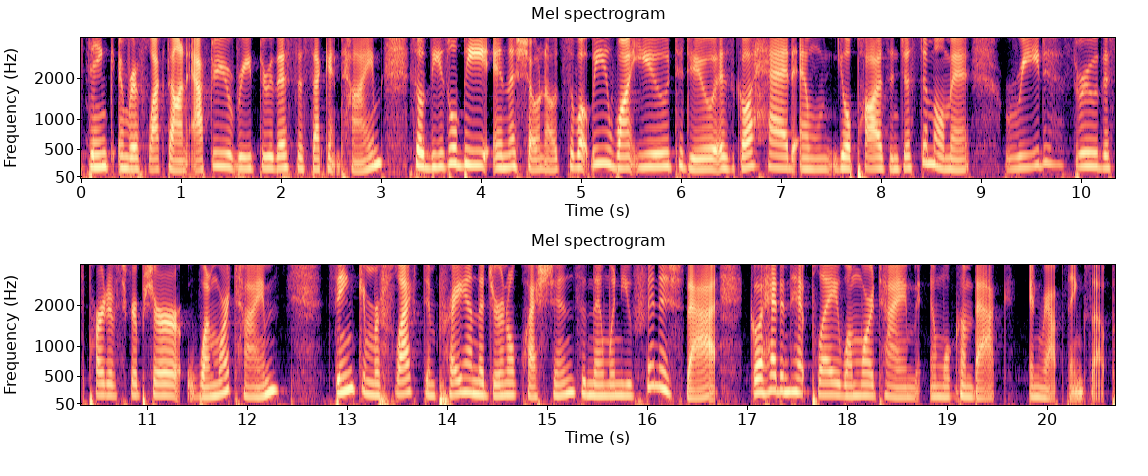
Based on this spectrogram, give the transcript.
think and reflect on after you read through this the second time. So these will be in the show notes. So what we want you to do is go ahead and you'll pause in just a moment, read through this part of scripture one more time. Think and reflect and pray on the journal questions. And then when you finish that, go ahead and hit play one more time and we'll come back and wrap things up.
